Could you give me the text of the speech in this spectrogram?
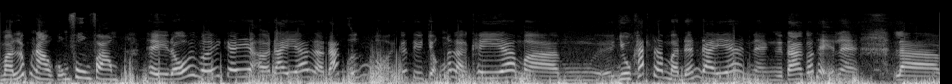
mà lúc nào cũng phun phòng. Thì đối với cái ở đây á, là đáp ứng mọi cái tiêu chuẩn là khi á, mà ừ, du khách á, mà đến đây á, nè người ta có thể là là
